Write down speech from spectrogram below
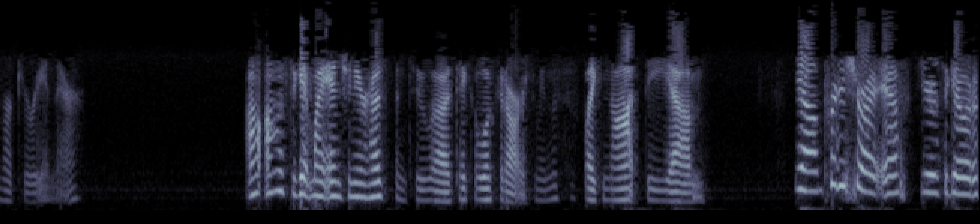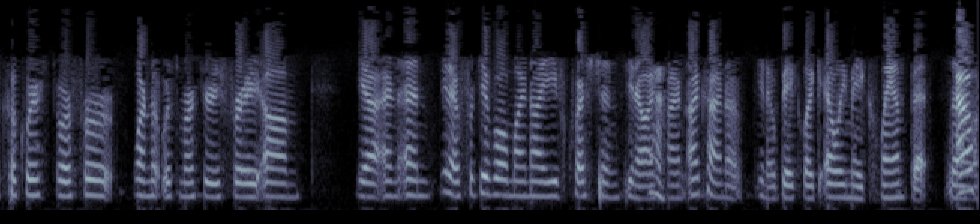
mercury in there. I'll, I'll have to get my engineer husband to uh, take a look at ours. I mean, this is like not the. um Yeah, I'm pretty sure I asked years ago at a cookware store for one that was mercury free. Um yeah, and and you know, forgive all my naive questions. You know, yeah. I kind I kind of you know bake like Ellie Mae Clampett. So. Oh,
